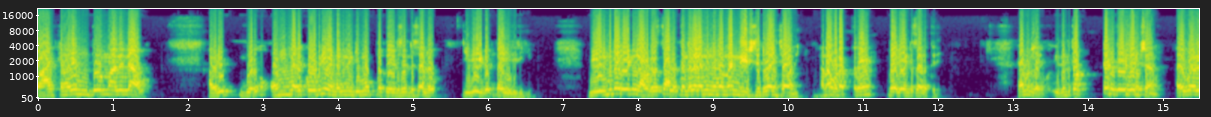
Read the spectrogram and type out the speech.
വാങ്ങിക്കണത് എന്ത് വന്നാലും ലാഭം. അവർ ഒന്നര കോടി രൂപ ഉണ്ടെങ്കിൽ നിങ്ങൾക്ക് മുപ്പത്തേഴ് സെന്റ് സ്ഥലവും ഈ വീട് കയ്യിലിരിക്കും. വീടിന് വിലയിട്ടില്ല. അവിടെ സ്ഥലത്തിന്റെ വില നിങ്ങൾ വന്ന് അന്വേഷിച്ചിട്ട് വാങ്ങിച്ചാൽ മതി. കാരണം അവിടെ അത്രയും വിലയുണ്ട് സ്ഥലത്തിന് ഞാൻ പറഞ്ഞില്ലേ ഇതിന്റെ തൊട്ടടുത്ത ഒരു ജംഗ്ഷനാണ്. അതേപോലെ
